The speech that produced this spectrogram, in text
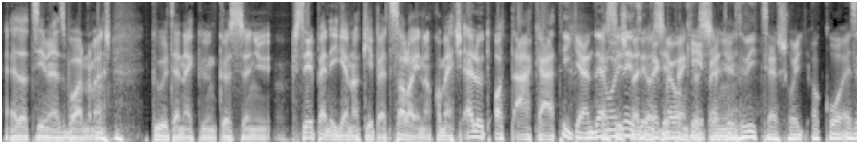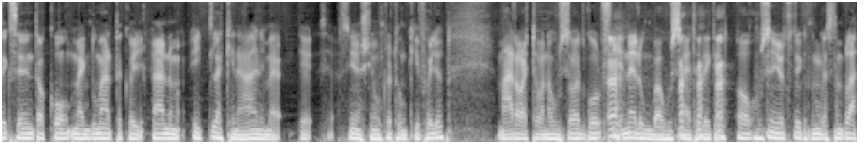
Ez a cím, ez Barnabás. Küldte nekünk, köszönjük. Szépen igen a képet Szalainak a meccs előtt adták át. Igen, de Ezt nagyon nézzétek meg a képet, köszönjük. ez vicces, hogy akkor ezek szerint akkor megdumáltak, hogy á, nem, itt le kéne állni, mert színes nyomtatom kifogyott. Már rajta van a 26 gól, figyelj, ne rúgd be a 27 a 28-et, meg aztán blá.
